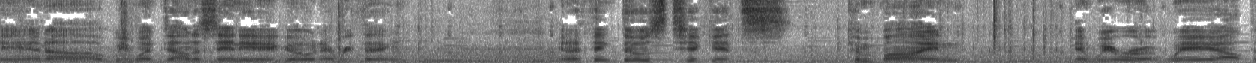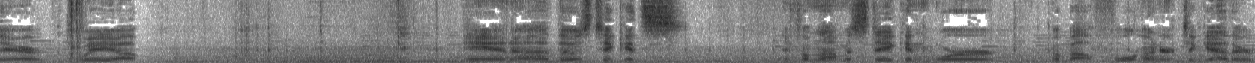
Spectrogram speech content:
And uh, we went down to San Diego and everything. And I think those tickets combined, and we were way out there, way up. And uh, those tickets, if I'm not mistaken, were about 400 together.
